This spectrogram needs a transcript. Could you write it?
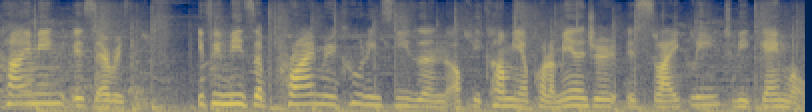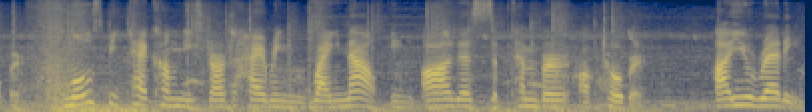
Timing is everything. If you miss the prime recruiting season of becoming a product manager, it's likely to be game over. Most big tech companies start hiring right now in August, September, October. Are you ready?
